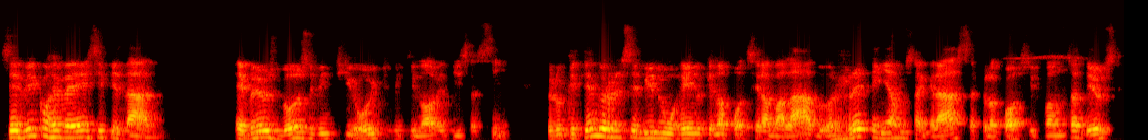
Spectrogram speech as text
Servir com reverência e piedade. Hebreus 12, 28 e 29 diz assim, pelo que tendo recebido um reino que não pode ser abalado, retenhamos a graça pela qual sirvamos a Deus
